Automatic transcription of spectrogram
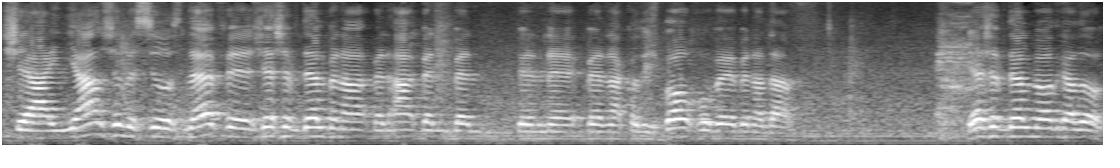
שהעניין של מסירוס נפש יש הבדל בין, בין, בין, בין, בין, בין הקודש ברוך הוא ובין אדם. יש הבדל מאוד גדול.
